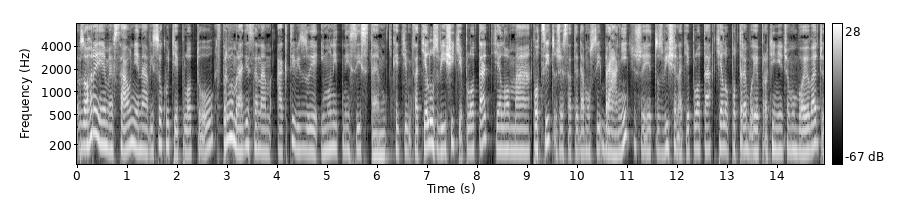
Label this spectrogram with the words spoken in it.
zohrejeme v saune na vysokú teplotu, v prvom rade sa nám aktivizuje imunitný systém. Keď sa telu zvýši teplota, telo má pocit, že sa teda musí brániť, že je to zvýšená teplota, telo potrebuje proti niečomu bojovať, že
